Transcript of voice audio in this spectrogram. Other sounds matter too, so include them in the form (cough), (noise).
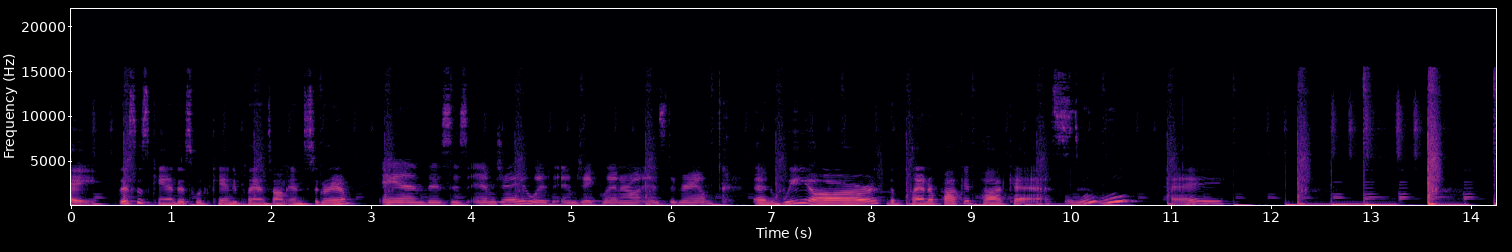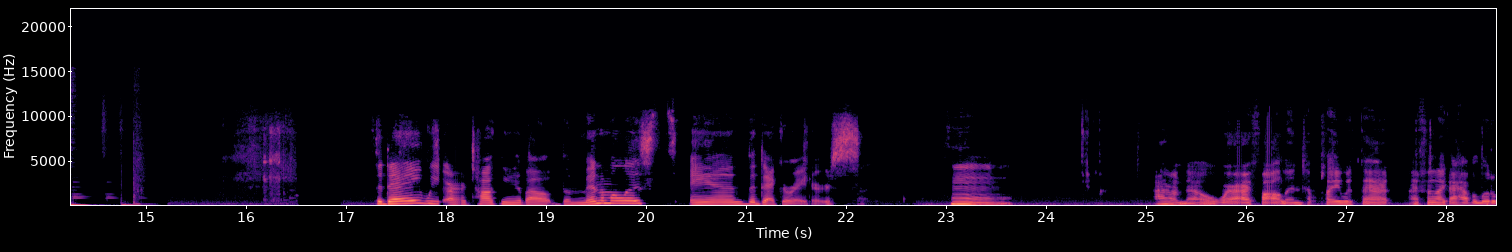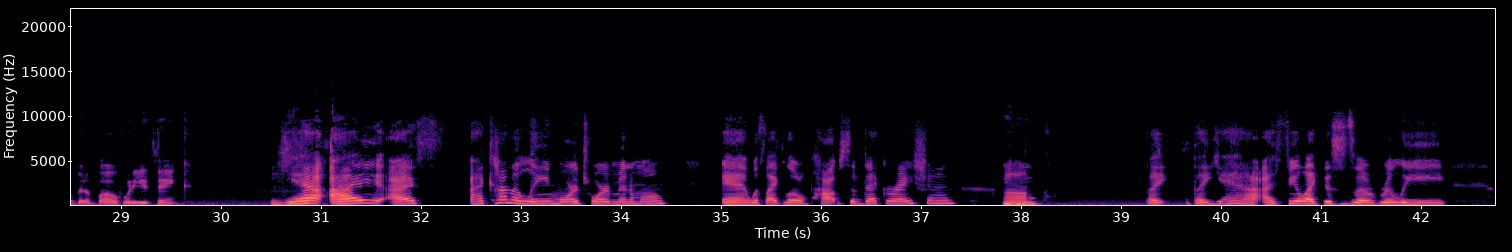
Hey, this is Candice with Candy Plans on Instagram. And this is MJ with MJ Planner on Instagram. And we are the Planner Pocket Podcast. Woo woo. Hey. Today we are talking about the minimalists and the decorators. Hmm. I don't know where I fall into play with that. I feel like I have a little bit of both. What do you think? Yeah, I I I kind of lean more toward minimal and with like little pops of decoration. Mm-hmm. Um but but yeah, I feel like this is a really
